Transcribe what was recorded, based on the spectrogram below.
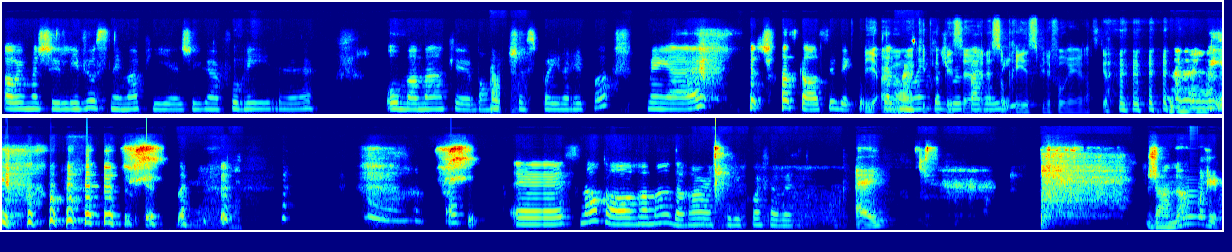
Ah oui, moi, je l'ai vu au cinéma, puis euh, j'ai eu un fou rire euh, au moment que, bon, je ne spoilerai pas, mais euh, je pense qu'on sait de Il y a un moment qui est que à la surprise puis le fou rire, en tout cas. Oui. C'est ça. OK. Euh, sinon, ton roman d'horreur, c'est quoi favori? Hey. J'en nommerai,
